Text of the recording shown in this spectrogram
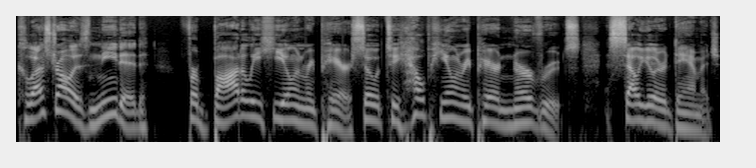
cholesterol is needed for bodily heal and repair. So, to help heal and repair nerve roots, cellular damage,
